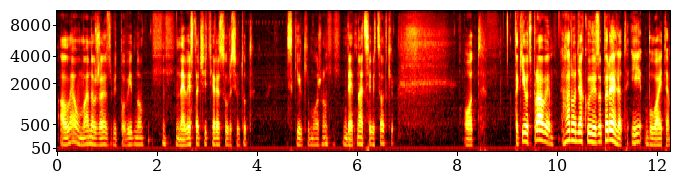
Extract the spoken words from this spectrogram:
але у мене вже відповідно не вистачить ресурсів тут. Скільки можу? 19%. От. Такі от справи. Гарно дякую за перегляд і бувайте!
